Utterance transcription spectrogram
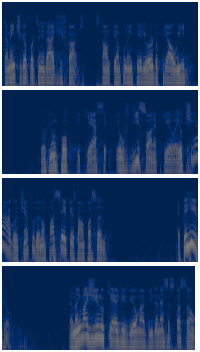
Também tive a oportunidade de, ficar, de estar um tempo no interior do Piauí. Eu vi um pouco o que, que é. Se... Eu vi só, né? Porque eu tinha água, eu tinha tudo. Eu não passei o que eles estavam passando. É terrível. Eu não imagino o que é viver uma vida nessa situação.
